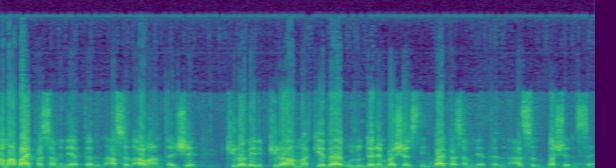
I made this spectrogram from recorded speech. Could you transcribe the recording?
Ama bypass ameliyatlarının asıl avantajı kilo verip kilo almak ya da uzun dönem başarısı değil. Bypass ameliyatlarının asıl başarısı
